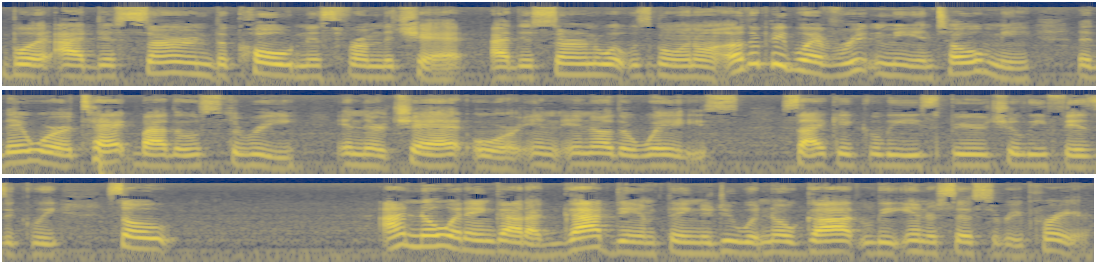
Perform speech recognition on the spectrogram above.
but I discerned the coldness from the chat. I discerned what was going on. Other people have written me and told me that they were attacked by those three in their chat or in, in other ways, psychically, spiritually, physically. So I know it ain't got a goddamn thing to do with no godly intercessory prayer.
